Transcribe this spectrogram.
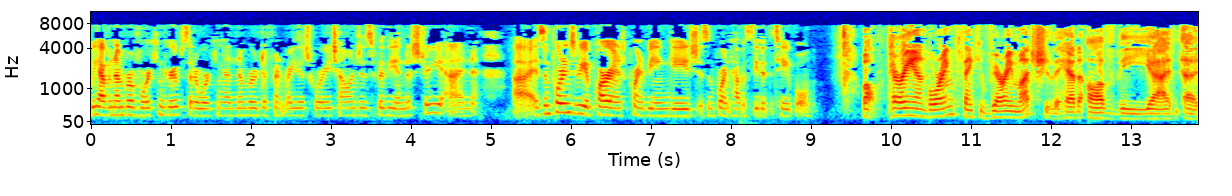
we have a number of working groups that are working on a number of different regulatory challenges for the industry. And uh, it's important to be a part, and it's important to be engaged. It's important to have a seat at the table. Well, Perianne Boring, thank you very much. the head of the uh, uh,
